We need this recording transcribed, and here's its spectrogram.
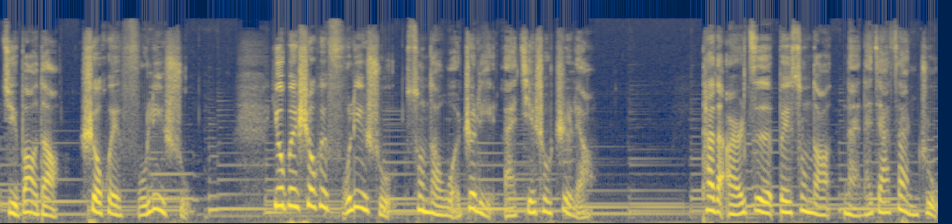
举报到社会福利署，又被社会福利署送到我这里来接受治疗。他的儿子被送到奶奶家暂住。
